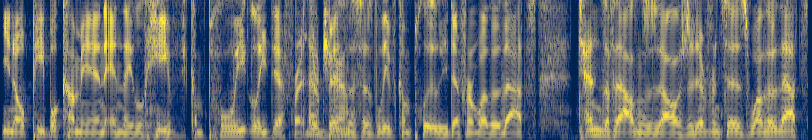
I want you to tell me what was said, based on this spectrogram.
You know, people come in and they leave completely different. So Their true. businesses leave completely different whether that's tens of thousands of dollars of differences, whether that's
